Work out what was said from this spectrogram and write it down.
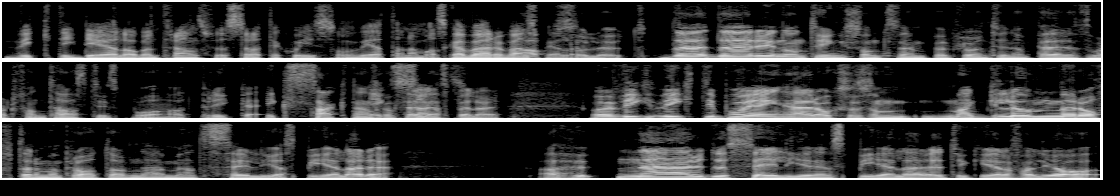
viktig del av en transferstrategi som veta när man ska värva en spelare. Absolut. Där, där är ju någonting som till exempel Florentino Perez har varit fantastisk på, Mm. att pricka exakt när han ska Exakt. sälja spelare. Och en vik- viktig poäng här också som man glömmer ofta när man pratar om det här med att sälja spelare. Ja, hu- när du säljer en spelare, tycker i alla fall jag,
